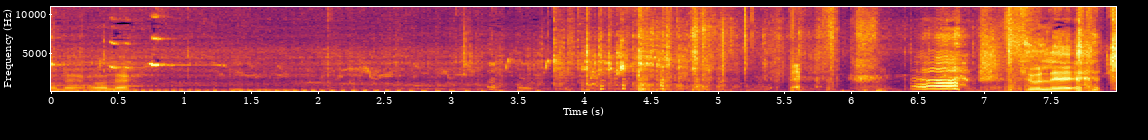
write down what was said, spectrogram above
ole oleดูเล Ah, du lädst.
